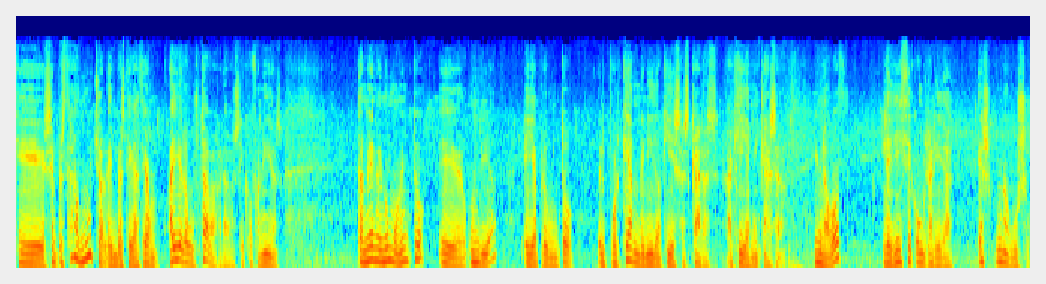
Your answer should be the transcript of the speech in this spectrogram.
que se prestaba mucho a la investigación. A ella le gustaba grabar psicofonías. También en un momento, eh, un día, ella preguntó el por qué han venido aquí esas caras, aquí a mi casa. Y una voz le dice con claridad, es un abuso.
